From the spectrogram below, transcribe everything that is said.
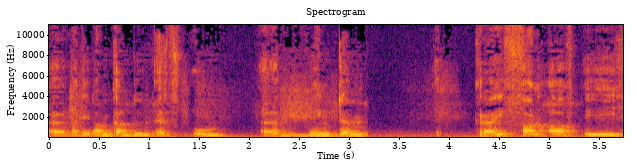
uh wat jy dan kan doen is om uh, momentum kry vanaf die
